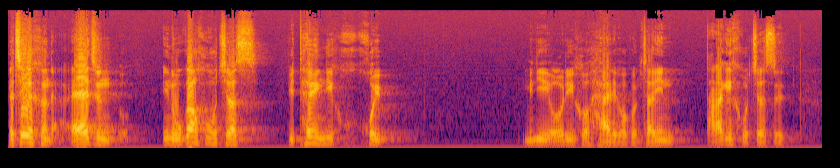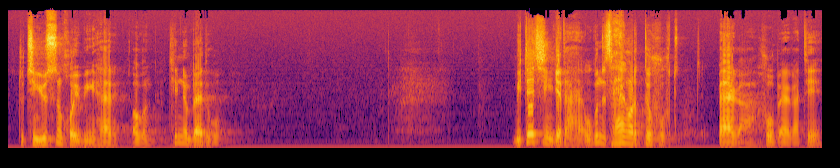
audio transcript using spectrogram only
Эцэгхэн айж нь энэ угаан хүү учраас би 51% миний өөрийнхөө хайрыг өгөн. За энэ дараагийнх учраас 49%-ийн хайр өгөн. Тэр юм байдаг уу? Мэдээж ингээд үгэнд сайн ордог хүүхд байгаа, хүү байгаа тий.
